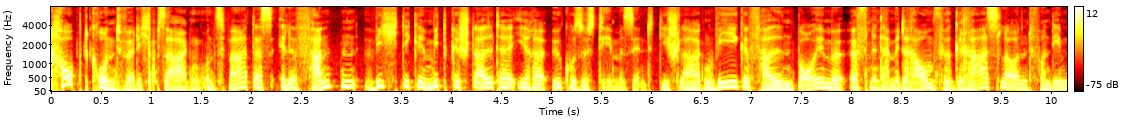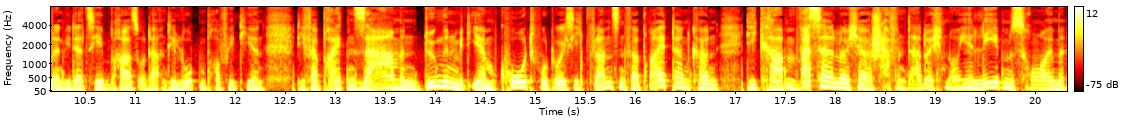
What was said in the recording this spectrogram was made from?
Hauptgrund, würde ich sagen, und zwar, dass Elefanten wichtige Mitgestalter ihrer Ökosysteme sind. Die schlagen Wege, fallen Bäume, öffnen damit Raum für Grasland, von dem dann wieder Zebras oder Antilopen profitieren. Die verbreiten Samen, düngen mit ihrem Kot, wodurch sich Pflanzen verbreitern können. Die graben Wasserlöcher, schaffen dadurch neue Lebensräume.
